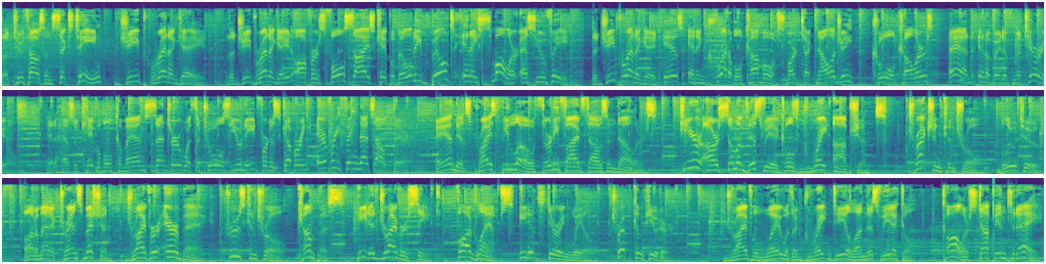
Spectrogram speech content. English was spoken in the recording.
The 2016 Jeep Renegade. The Jeep Renegade offers full size capability built in a smaller SUV. The Jeep Renegade is an incredible combo of smart technology, cool colors, and innovative materials. It has a capable command center with the tools you need for discovering everything that's out there. And it's priced below $35,000. Here are some of this vehicle's great options traction control, Bluetooth, automatic transmission, driver airbag, cruise control, compass, heated driver seat, fog lamps, heated steering wheel, trip computer. Drive away with a great deal on this vehicle. Call or stop in today.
